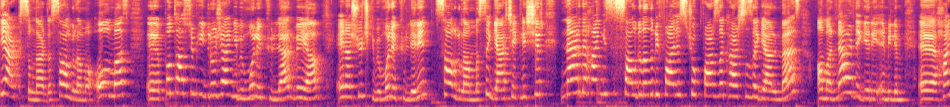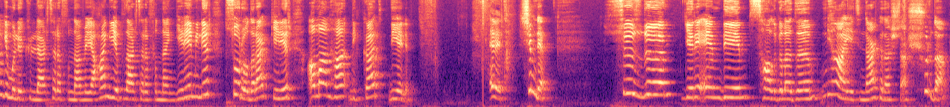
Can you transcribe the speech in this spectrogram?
Diğer kısımlarda salgılama olmaz. Ee, potasyum hidrojen gibi moleküller veya NH3 gibi moleküllerin salgılanması gerçekleşir. Nerede hangisi salgılanır ifadesi çok fazla karşınıza gelmez. Ama nerede geri emilim, e, hangi moleküller tarafından veya hangi yapılar tarafından geri emilir soru olarak gelir. Aman ha dikkat diyelim. Evet şimdi süzdüm, geri emdim, salgıladım. Nihayetinde arkadaşlar şurada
